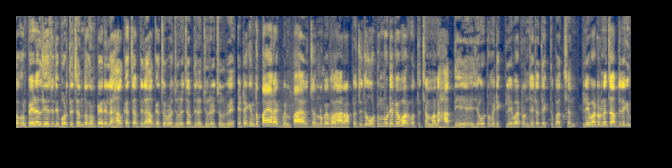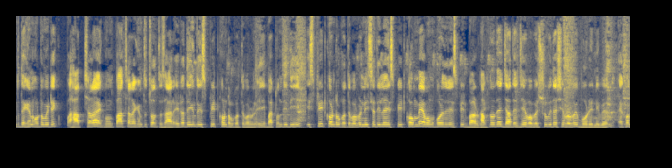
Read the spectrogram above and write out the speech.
তখন প্যাডেল দিয়ে যদি ভরতে চান তখন প্যাডেলে হালকা চাপ দিলে হালকা চলবে জোরে চাপ দিলে জোরে চলবে। এটা কিন্তু পায়ে রাখবেন পায়ের জন্য ব্যবহার। আর আপনি যদি অটো মোডে ব্যবহার করতে চান মানে হাত দিয়ে এই যে অটোমেটিক প্লে বাটন যেটা দেখতে পাচ্ছেন। প্লে বাটনে চাপ দিলে কিন্তু দেখেন অটোমেটিক হাত ছাড়া এবং পা ছাড়া কিন্তু চলতেছে। আর এটা দিয়ে কিন্তু স্পিড কন্ট্রোল করতে পারবেন। এই বাটন দিয়ে দিয়ে স্পিড কন্ট্রোল করতে পারবেন। নিচে দিলে স্পিড কমবে এবং উপরে দিলে স্পিড বাড়বে। আপনাদের যাদের যেভাবে সুবিধা সেভাবে ভরে নেবেন। এখন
